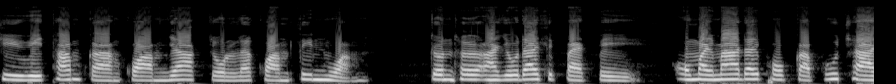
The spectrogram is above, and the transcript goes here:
ชีวิตท่ามกลางความยากจนและความสิ้นหวัง จนเธออายุได้ 18 ปี โอไมมาได้พบกับผู้ชาย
